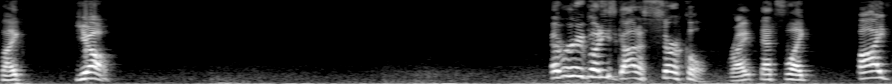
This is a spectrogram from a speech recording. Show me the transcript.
Like, yo. Everybody's got a circle right? That's like five,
